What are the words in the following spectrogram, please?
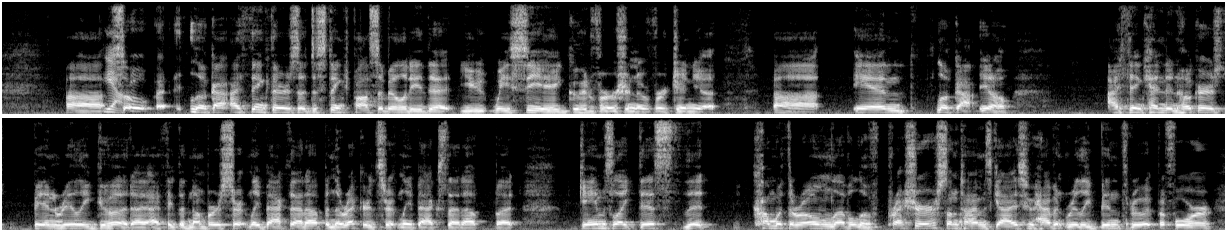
Uh, Yeah. So, uh, look, I, I think there's a distinct possibility that you we see a good version of Virginia. Uh, and look, I, you know, I think Hendon Hooker's been really good. I, I, think the numbers certainly back that up, and the record certainly backs that up. But games like this that come with their own level of pressure, sometimes guys who haven't really been through it before.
